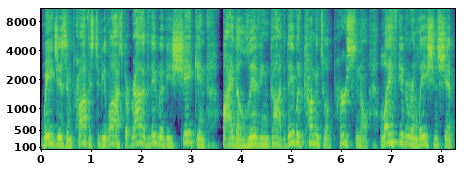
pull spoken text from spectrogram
wages and profits to be lost, but rather that they would be shaken by the living God, that they would come into a personal, life giving relationship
